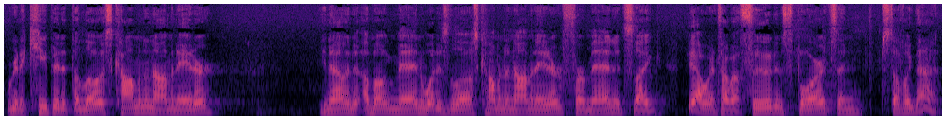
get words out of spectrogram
we're gonna keep it at the lowest common denominator. You know, and among men, what is the lowest common denominator for men? It's like, yeah, we're gonna talk about food and sports and stuff like that.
